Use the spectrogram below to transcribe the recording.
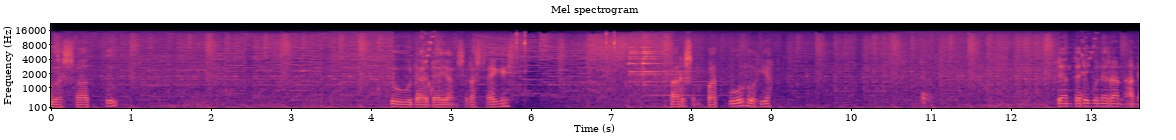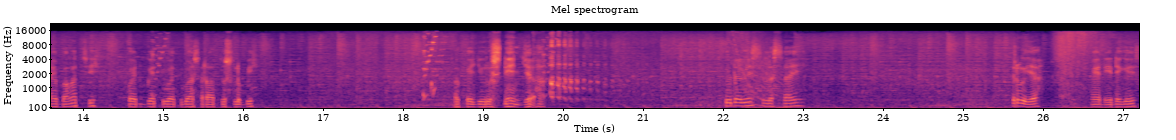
21 tuh udah ada yang selesai guys. Harus 40 ya. Dan tadi beneran aneh banget sih poin gue tiba-tiba 100 lebih. Pakai jurus ninja. Udah guys selesai. Seru ya main ini guys.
